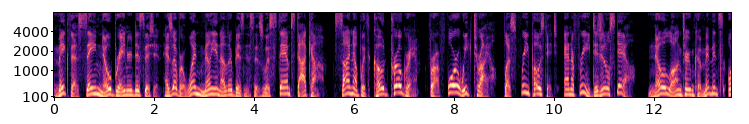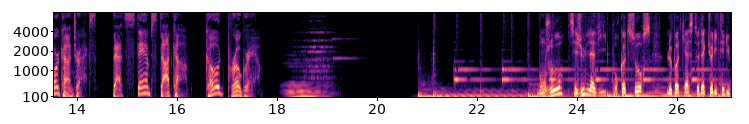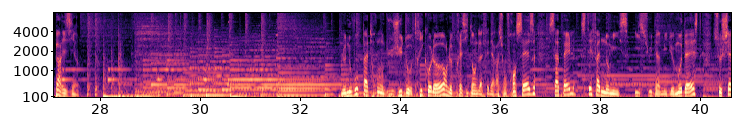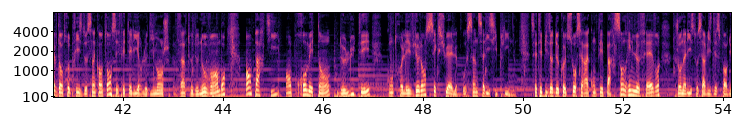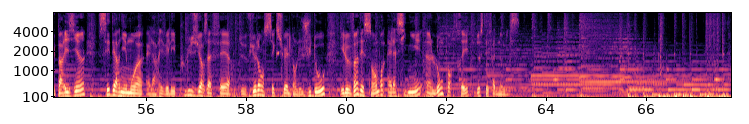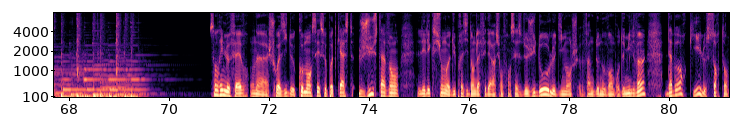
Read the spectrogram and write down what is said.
Make the same no-brainer decision as over 1 million other businesses with stamps.com. Sign up with code program for a 4-week trial plus free postage and a free digital scale. No long-term commitments or contracts. That's stamps.com. Code program. Bonjour, c'est Jules Lavie pour Code Source, le podcast d'actualité du Parisien. Le nouveau patron du judo tricolore, le président de la fédération française, s'appelle Stéphane Nomis. Issu d'un milieu modeste, ce chef d'entreprise de 50 ans s'est fait élire le dimanche 22 novembre, en partie en promettant de lutter contre les violences sexuelles au sein de sa discipline. Cet épisode de Code Source est raconté par Sandrine Lefebvre, journaliste au service des sports du Parisien. Ces derniers mois, elle a révélé plusieurs affaires de violences sexuelles dans le judo et le 20 décembre, elle a signé un long portrait de Stéphane Nomis. Sandrine Lefebvre, on a choisi de commencer ce podcast juste avant l'élection du président de la Fédération française de judo, le dimanche 22 novembre 2020. D'abord, qui est le sortant?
